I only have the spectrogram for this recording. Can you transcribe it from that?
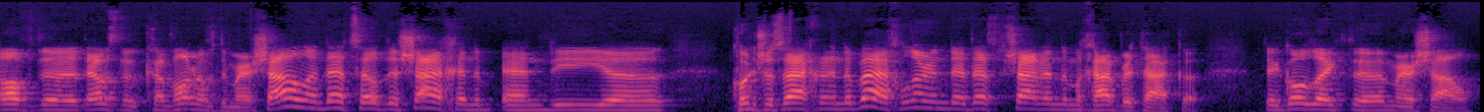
of the that was the kavana of the marshal, and that's how the shach and the, and uh, kunshas in the back learned that that's pshat in the mechaber They go like the marshal.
